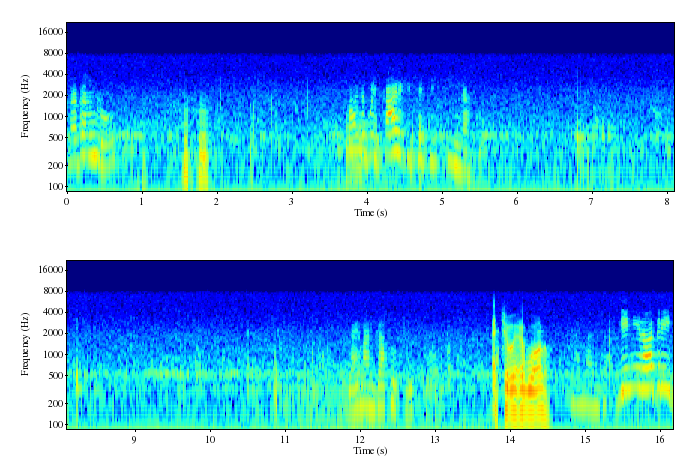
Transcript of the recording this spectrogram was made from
Guarda Lulu. Cosa vuoi fare che sei piccina tu? L'hai mangiato tutto. Eh, ciò era buono. Vieni Rodri.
